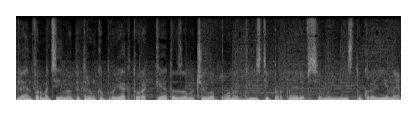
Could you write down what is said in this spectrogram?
Для інформаційної підтримки проєкту ракета залучила понад 200 партнерів з семи міст України.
